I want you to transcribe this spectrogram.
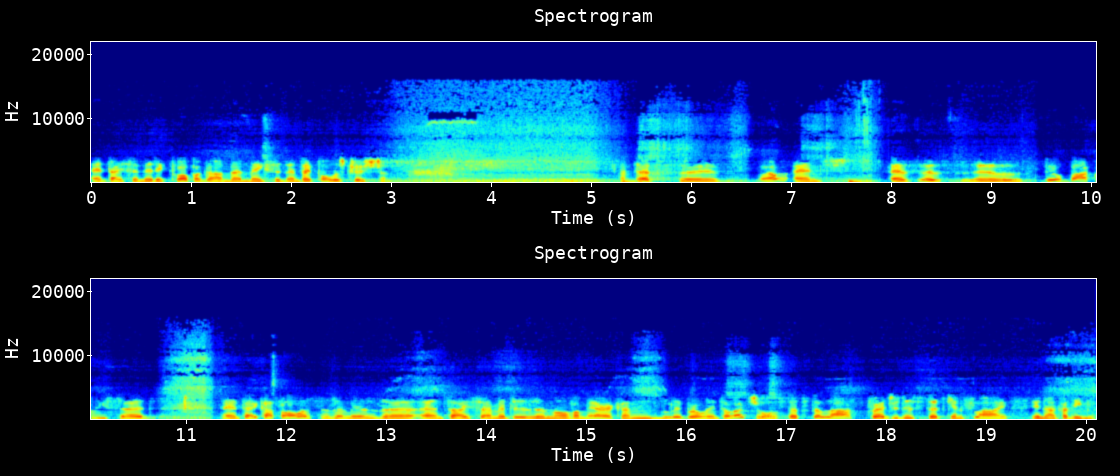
anti-Semitic propaganda and makes it anti-Polish Christian. And that's uh, well, and as as uh, Bill Buckley said, anti-Catholicism is the anti-Semitism of American liberal intellectuals. That's the last prejudice that can fly in academia.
